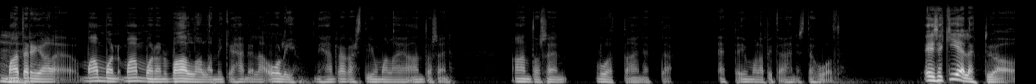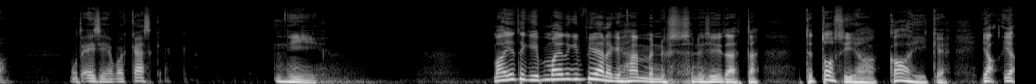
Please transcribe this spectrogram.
mm. materiaali, mammon, mammonan vallalla, mikä hänellä oli, niin hän rakasti Jumalaa ja antoi sen, antoi sen luottaen, että, että Jumala pitää hänestä huolta. Ei se kiellettyä ole, mutta ei siihen voi käskeäkään. Niin. Mä oon jotenkin, mä oon jotenkin vieläkin hämmennyksessäni siitä, että, että tosiaan kaike. Ja, ja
